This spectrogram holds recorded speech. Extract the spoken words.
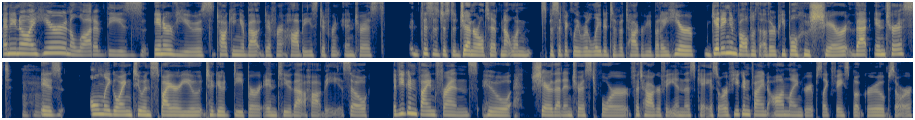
And you know, I hear in a lot of these interviews talking about different hobbies, different interests. This is just a general tip, not one specifically related to photography, but I hear getting involved with other people who share that interest hmm is only going to inspire you to go deeper into that hobby. So, if you can find friends who share that interest for photography in this case, or if you can find online groups like Facebook groups or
